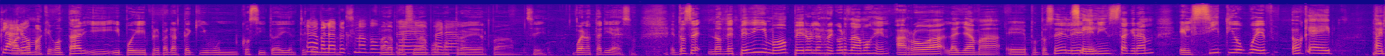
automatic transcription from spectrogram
Claro. algo más que contar y, y puedes prepararte aquí un cosito ahí. Claro, para la próxima podemos Para la próxima traer podemos para- traer pa- Sí. Bueno, estaría eso. Entonces, nos despedimos, pero les recordamos en arroba layama.cl, Sí. en Instagram, el sitio web Ok. pag-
